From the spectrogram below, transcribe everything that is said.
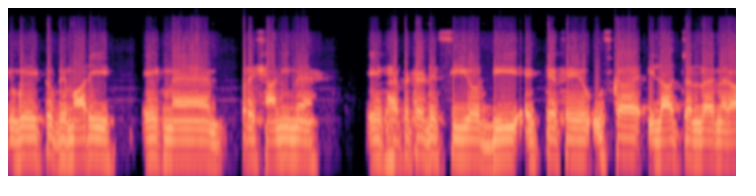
کیونکہ ایک تو بیماری، ایک میں پریشانی میں ایک ہیپیٹائٹس سی اور بی ایکٹیو ہے، اس کا علاج چل رہا ہے میرا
